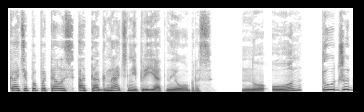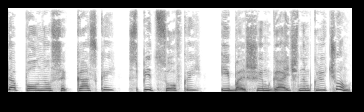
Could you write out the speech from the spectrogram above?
Катя попыталась отогнать неприятный образ, но он тут же дополнился каской, спецовкой и большим гаечным ключом,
